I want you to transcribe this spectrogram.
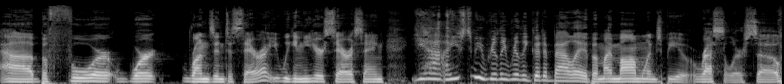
uh, before Wirt runs into Sarah, we can hear Sarah saying, Yeah, I used to be really, really good at ballet, but my mom wanted to be a wrestler, so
